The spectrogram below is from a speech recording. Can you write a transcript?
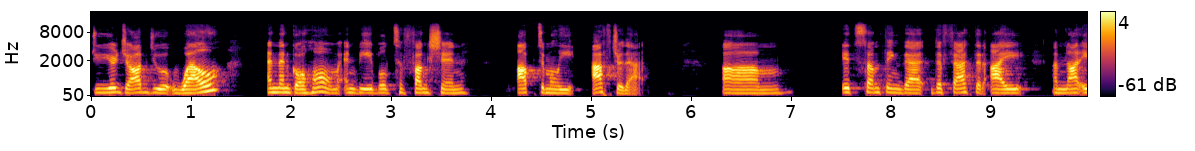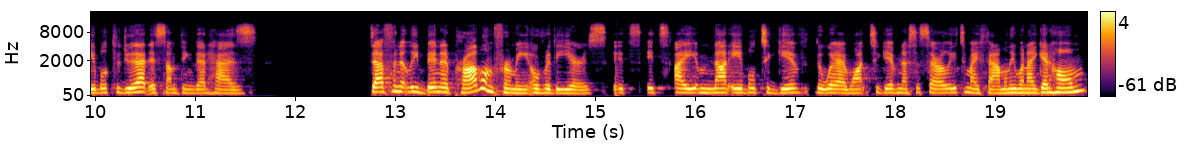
do your job, do it well, and then go home and be able to function optimally after that. Um, it's something that the fact that I am not able to do that is something that has definitely been a problem for me over the years it's it's i am not able to give the way i want to give necessarily to my family when i get home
